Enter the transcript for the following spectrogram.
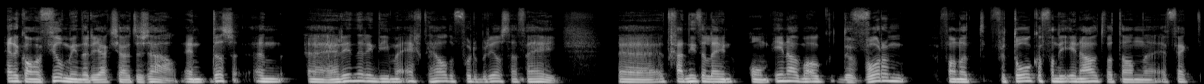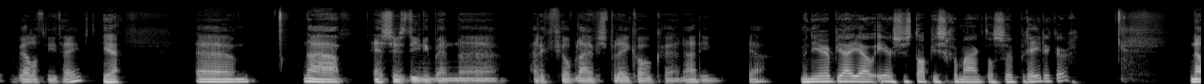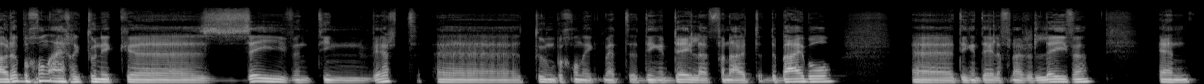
En er kwam er veel minder reactie uit de zaal. En dat is een herinnering die me echt helder voor de bril staat van, hé, hey, het gaat niet alleen om inhoud, maar ook de vorm van het vertolken van die inhoud, wat dan eh, effect wel of niet heeft. Ja. Ehm, nou ja, en sindsdien, ik ben eh, eigenlijk veel blijven spreken ook eh, nadien. Ja. Wanneer heb jij jouw eerste stapjes gemaakt als prediker? Nou, dat begon eigenlijk toen ik eh 17 werd. Toen begon ik met dingen delen vanuit de Bijbel. dingen delen vanuit het leven. En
